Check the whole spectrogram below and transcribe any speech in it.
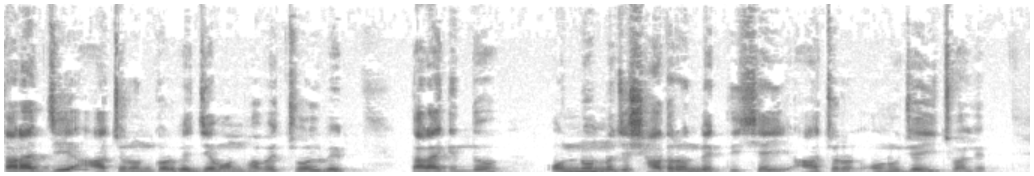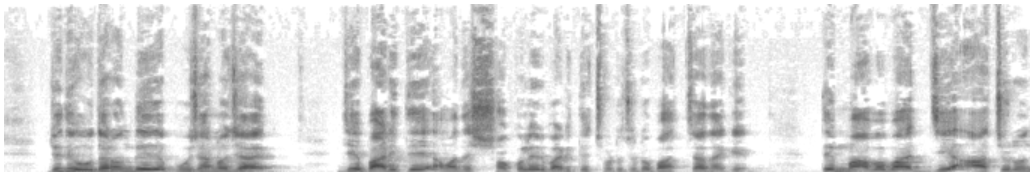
তারা যে আচরণ করবে, যেমনভাবে চলবে, তারা কিন্তু অন্য অন্য যে সাধারণ ব্যক্তি, সেই আচরণ অনুযায়ী চলে। যদি উদাহরণ দিয়ে বোঝানো যায় যে, বাড়িতে, আমাদের সকলের বাড়িতে ছোট ছোট বাচ্চা থাকে তে মা বাবা যে আচরণ,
